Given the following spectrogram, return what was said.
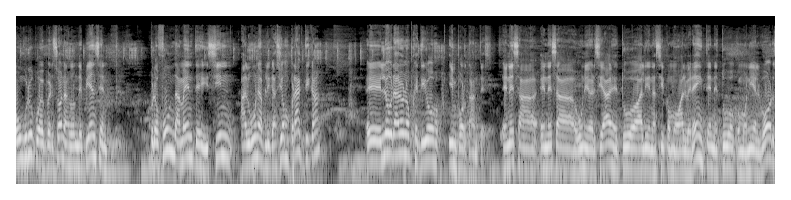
un grupo de personas donde piensen profundamente y sin alguna aplicación práctica, eh, lograron objetivos importantes. En esa, en esas universidades estuvo alguien así como Albert Einstein, estuvo como Niel Bohr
